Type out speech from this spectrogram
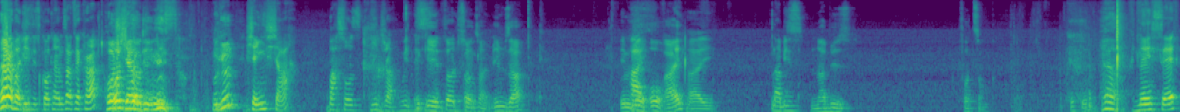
Merhaba JT Skor kanalımıza tekrar Hoş geldiniz. Bugün Şeyin Şah vs Hydra with this is the Again, third song. time. Imza. Hi. Oh, I. Hi. Na biz Nabiz. Fourth song. neyse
